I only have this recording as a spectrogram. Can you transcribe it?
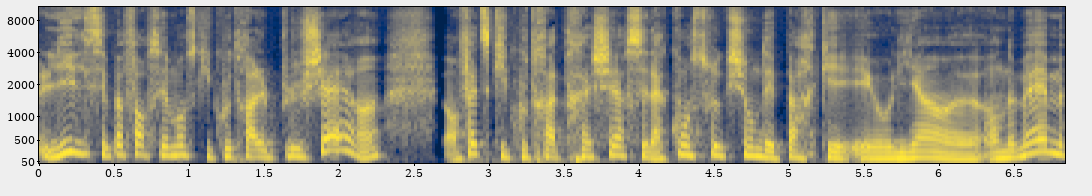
l'île, c'est pas forcément ce qui coûtera le plus cher. Hein. En fait, ce qui coûtera très cher, c'est la construction des parcs éoliens euh, en eux-mêmes.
